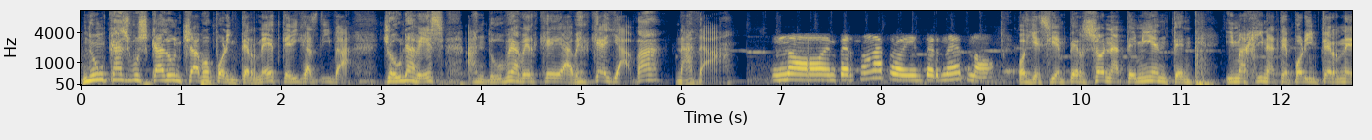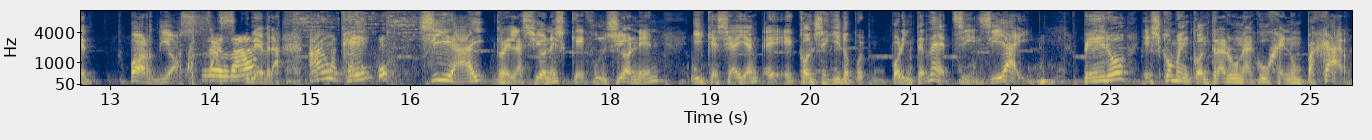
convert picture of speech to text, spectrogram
¿Nunca has buscado un chavo por internet que digas, diva, yo una vez anduve a ver qué, a ver qué hallaba? Nada. No, en persona, pero en internet no. Oye, si en persona te mienten, imagínate por internet. Por Dios, culebra. Aunque sí hay relaciones que funcionen y que se hayan eh, eh, conseguido por, por internet. Sí, sí hay. Pero es como encontrar una aguja en un pajar.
